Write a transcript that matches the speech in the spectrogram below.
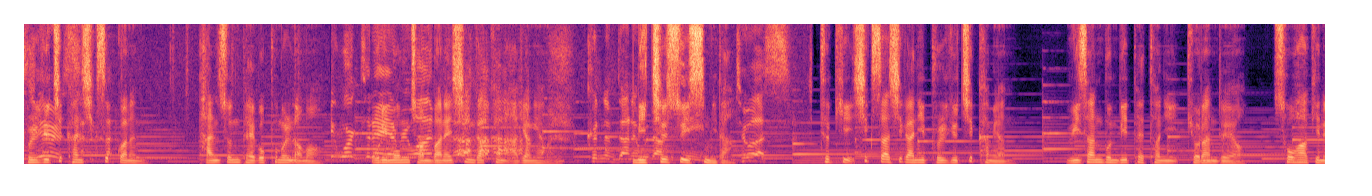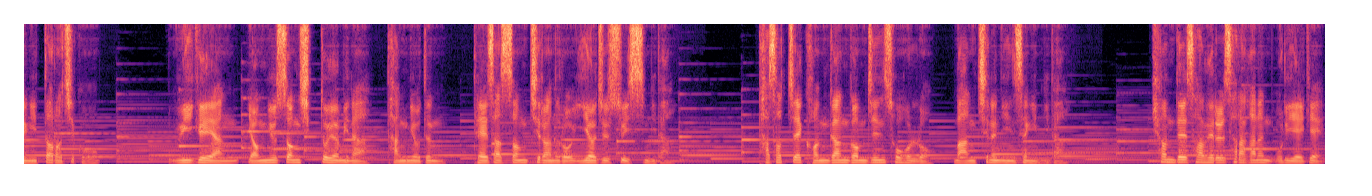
불규칙한 식습관은 단순 배고픔을 넘어 우리 몸 전반에 심각한 악영향을 미칠 수 있습니다. 특히 식사 시간이 불규칙하면 위산 분비 패턴이 교란되어 소화 기능이 떨어지고 위궤양, 역류성 식도염이나 당뇨 등 대사성 질환으로 이어질 수 있습니다. 다섯째 건강검진 소홀로 망치는 인생입니다. 현대 사회를 살아가는 우리에게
